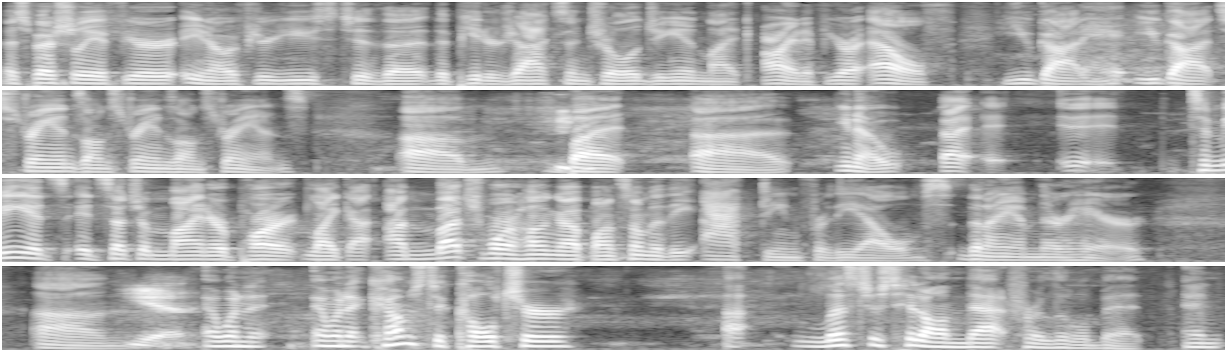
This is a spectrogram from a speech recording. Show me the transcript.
especially if you're you know if you're used to the the Peter Jackson trilogy and like all right if you're an elf you got you got strands on strands on strands um, but uh, you know uh, to me it's it's such a minor part. Like I, am much more hung up on some of the acting for the elves than I am their hair. Um, yeah. And when it, and when it comes to culture uh, let's just hit on that for a little bit. And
